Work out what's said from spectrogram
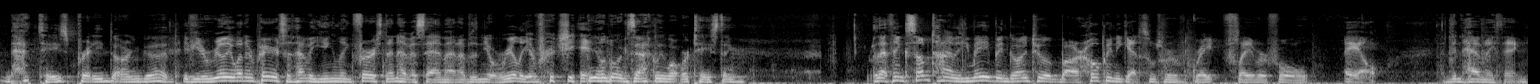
that tastes pretty darn good. If you really want to prepare yourself, have a Yuengling first, then have a Sam Adams, and you'll really appreciate it. You'll know exactly what we're tasting. Because I think sometimes you may have been going to a bar hoping to get some sort of great, flavorful ale. It didn't have anything.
